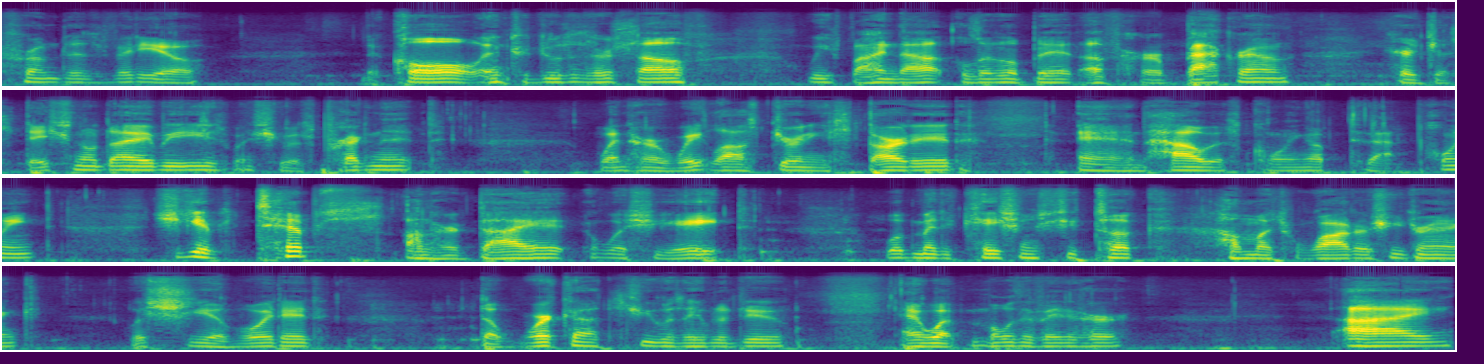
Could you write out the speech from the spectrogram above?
from this video. Nicole introduces herself. We find out a little bit of her background, her gestational diabetes when she was pregnant, when her weight loss journey started, and how it's going up to that point. She gives tips on her diet, what she ate, what medications she took, how much water she drank, what she avoided, the workouts she was able to do, and what motivated her. I,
